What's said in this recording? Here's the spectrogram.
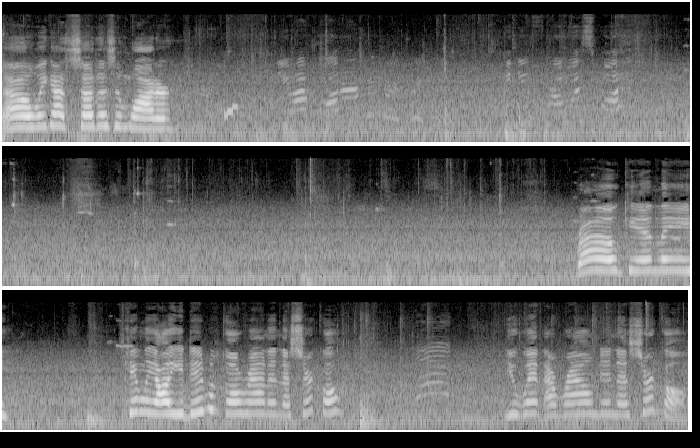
Oh, we got sodas and water. Do you have water? Can you throw us one? Row, Kinley. Kinley, all you did was go around in a circle. You went around in a circle.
